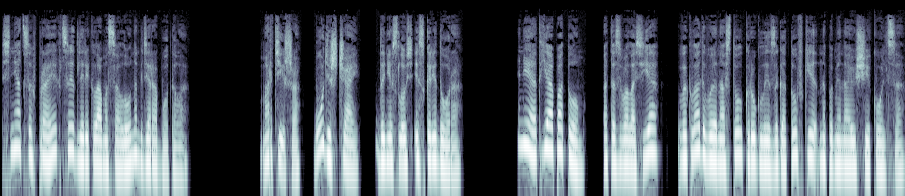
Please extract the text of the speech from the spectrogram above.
сняться в проекции для рекламы салона, где работала. «Мартиша, будешь чай?» — донеслось из коридора. «Нет, я потом», — отозвалась я, выкладывая на стол круглые заготовки, напоминающие кольца.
